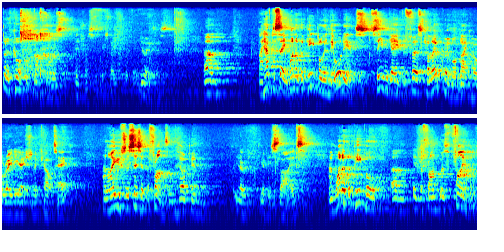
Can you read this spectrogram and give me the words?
But of course, it's much more interesting if they, if they do exist. Um, I have to say, one of the people in the audience, Stephen gave the first colloquium on black hole radiation at Caltech, and I used to sit at the front and help him, you know, give his slides. And one of the people um, in the front was Feynman.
